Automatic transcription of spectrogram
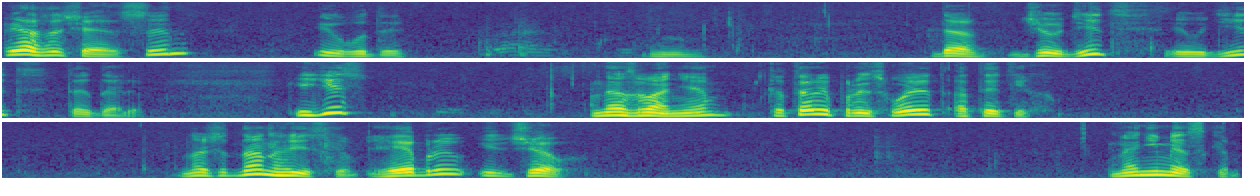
И означает сын Иуды. Да, Джудит, Иудит и так далее. И есть названия, которые происходят от этих. Значит, на английском Hebrew и Джо. На немецком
